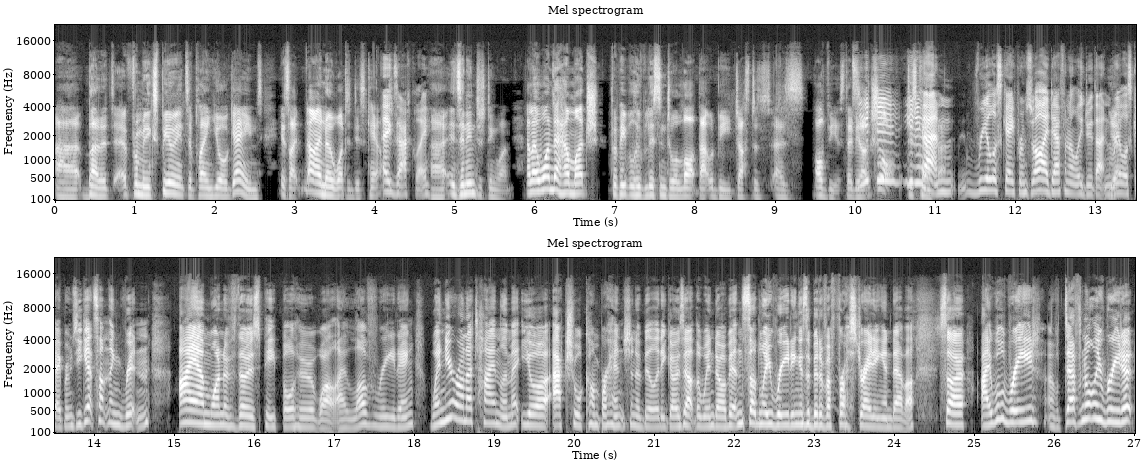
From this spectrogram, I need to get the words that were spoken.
Uh, but it, from an experience of playing your games, it's like, no, I know what to discount. Exactly. Uh, it's an interesting one. And I wonder how much, for people who've listened to a lot, that would be just as, as obvious. They'd be you like, sure, you do discount that in real escape rooms. Well, I definitely do that in Yeah. real escape rooms. You get something written. I am one of those people who, while I love reading, when you're on a time limit, your actual comprehension ability goes out the window a bit, and suddenly reading is a bit of a frustrating endeavor. So I will read. I will definitely read it,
